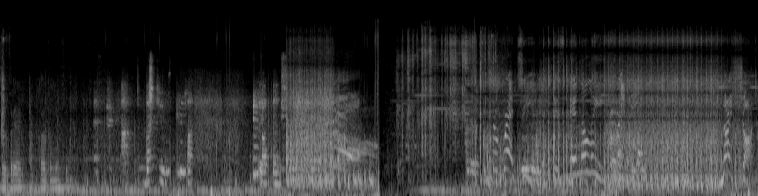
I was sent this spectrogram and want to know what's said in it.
застряли. The red team is in the lead. Nice shot!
